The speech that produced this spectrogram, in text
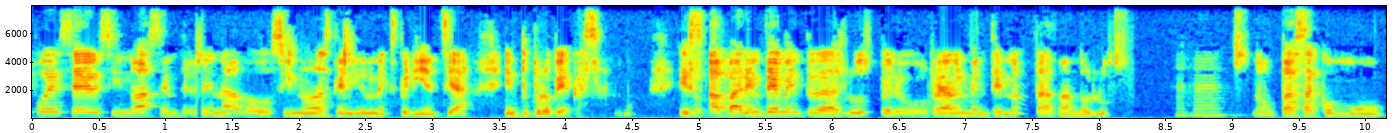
puede ser si no has entrenado, si no has tenido una experiencia en tu propia casa. ¿no? Es aparentemente das luz, pero realmente no estás dando luz. ¿no? Pasa como,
